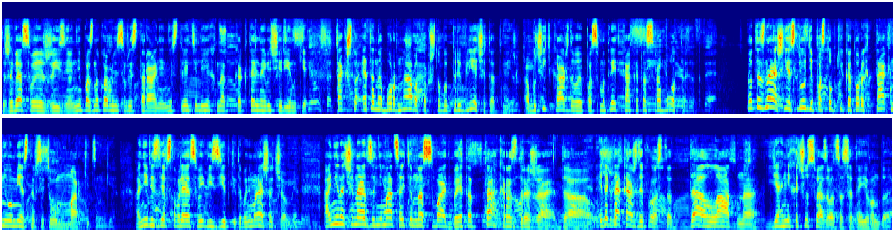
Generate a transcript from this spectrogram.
живя своей жизнью, они познакомились в ресторане, они встретили их на коктейльной вечеринке. Так что это набор навыков, чтобы привлечь этот мир, обучить каждого и посмотреть, как это сработает. Но ты знаешь, есть люди, поступки которых так неуместны в сетевом маркетинге. Они везде вставляют свои визитки, ты понимаешь, о чем я? Они начинают заниматься этим на свадьбе, это так раздражает, да. И тогда каждый просто, да ладно, я не хочу связываться с этой ерундой.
